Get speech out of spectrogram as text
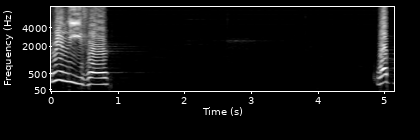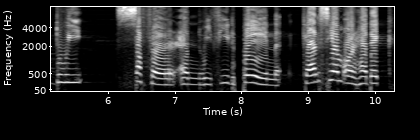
reliever. What do we suffer and we feel pain? Calcium or headache?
